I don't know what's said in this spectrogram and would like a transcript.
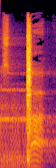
this block.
